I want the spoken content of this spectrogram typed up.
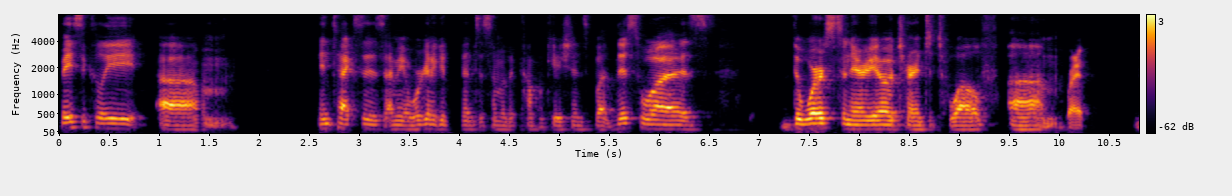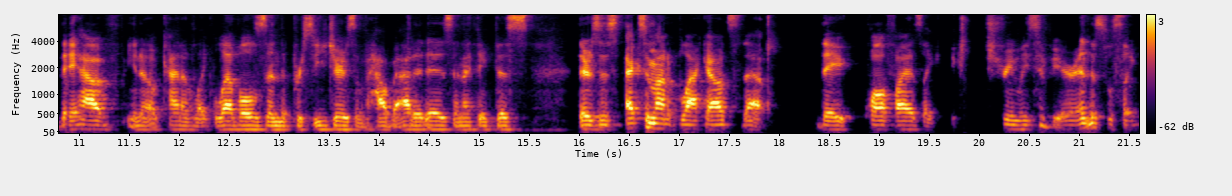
basically um in Texas, I mean, we're going to get into some of the complications, but this was the worst scenario turned to 12. Um Right. They have, you know, kind of like levels and the procedures of how bad it is and I think this there's this X amount of blackouts that they qualify as like extremely severe and this was like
